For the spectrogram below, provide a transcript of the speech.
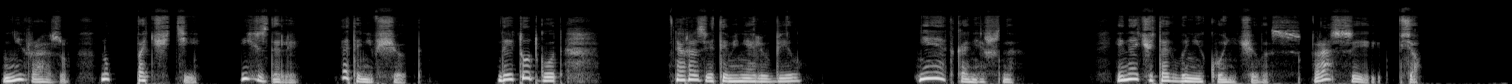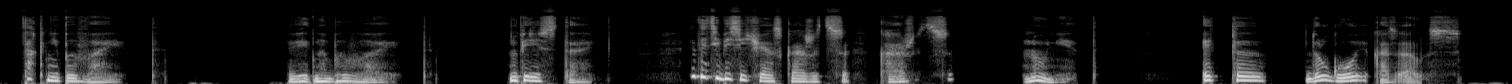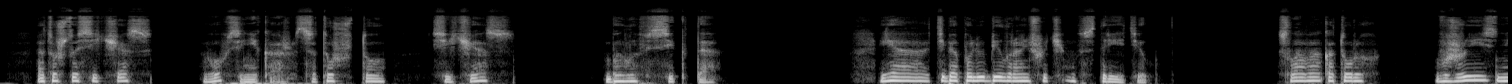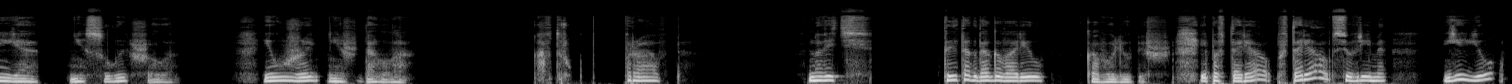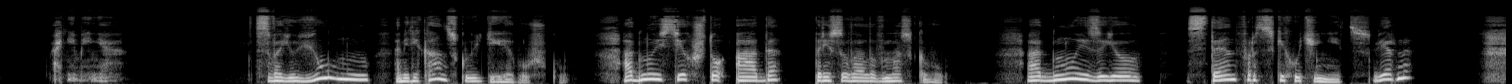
ни разу. Ну, почти. Издали. Это не в счет. Да и тот год... А разве ты меня любил? Нет, конечно. Иначе так бы не кончилось. Раз и все. Так не бывает. Видно, бывает. Ну, перестань. Это тебе сейчас кажется. Кажется? Ну, нет. Это другое казалось. А то, что сейчас, вовсе не кажется. То, что сейчас было всегда. Я тебя полюбил раньше, чем встретил. Слова которых в жизни я не слышала и уже не ждала. А вдруг правда? Но ведь ты тогда говорил, кого любишь, и повторял, повторял все время ее, а не меня. Свою юную американскую девушку, одну из тех, что Ада присылала в Москву, одну из ее стэнфордских учениц, верно?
